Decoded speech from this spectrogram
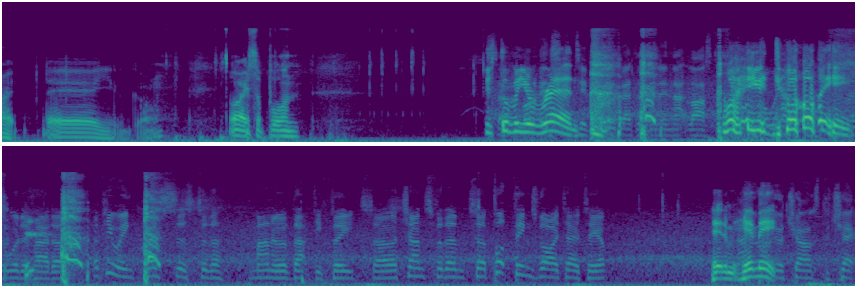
Alright, there you go. Alright, Sapon. You stupid, you're red. what are you doing? Would have had a, a few inquests as to the manner of that defeat, so a chance for them to put things right out here. Hit him, hit me. Your chance to check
